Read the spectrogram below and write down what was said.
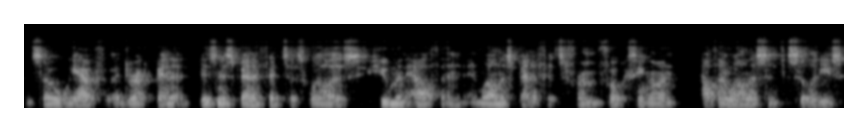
and so we have direct ben business benefits as well as human health and, and, wellness benefits from focusing on health and wellness in facilities.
